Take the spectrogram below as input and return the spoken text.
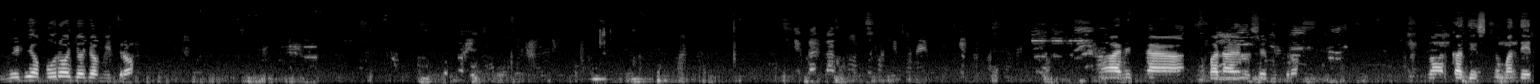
વીડિયો પૂરો જોજો મિત્રો આ રીતના બનાવેલું છે મિત્રો દ્વારકાધીશનું મંદિર.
